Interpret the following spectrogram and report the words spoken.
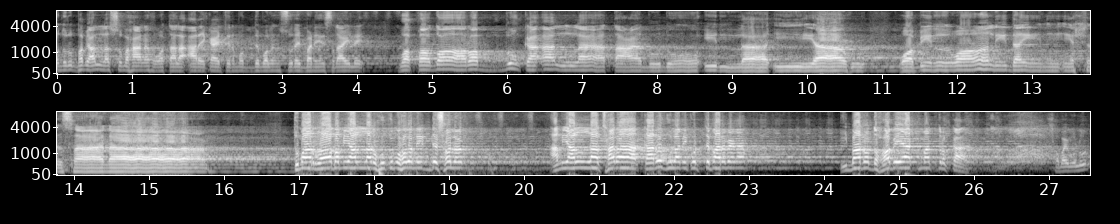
অনুরূপভাবে আল্লাহ সুবহানাহু ওয়া তাআলা আর এক আয়াতের মধ্যে বলেন সূরা বানী ইসরাইলে وقضى ربك ألا تعبدوا إلا إياه وبالوالدين إحسانا তোমার রব, আমি আল্লাহর হুকুম হলো নির্দেশ হলো। আমি আল্লাহ ছাড়া কারও গুলামি করতে পারবে না। ইবাদত হবে একমাত্র কার? সবাই বলুন।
